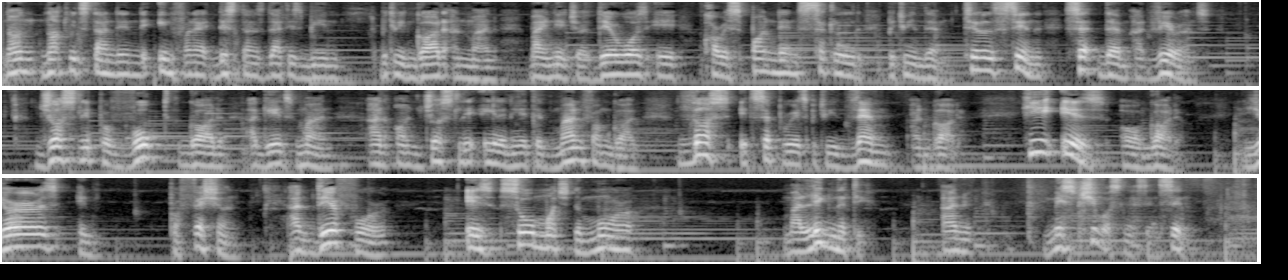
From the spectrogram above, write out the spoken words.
None, notwithstanding the infinite distance that is being between God and man by nature. There was a correspondence settled between them till sin set them at variance, justly provoked God against man, and unjustly alienated man from God. Thus it separates between them and God. He is our God, yours in profession, and therefore is so much the more malignity and mischievousness in sin,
